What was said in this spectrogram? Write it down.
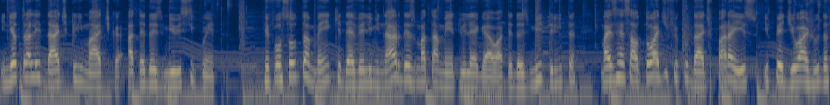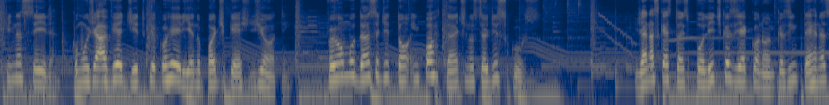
e neutralidade climática até 2050. Reforçou também que deve eliminar o desmatamento ilegal até 2030, mas ressaltou a dificuldade para isso e pediu ajuda financeira, como já havia dito que ocorreria no podcast de ontem. Foi uma mudança de tom importante no seu discurso. Já nas questões políticas e econômicas internas,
